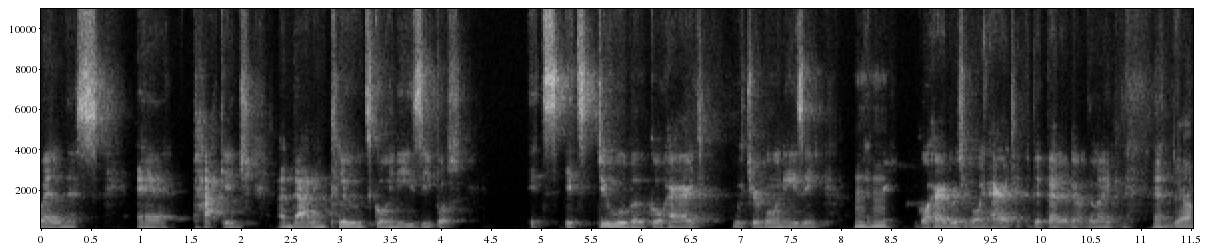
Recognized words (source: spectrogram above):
wellness uh, package, and that includes going easy. But it's it's doable. Go hard with your going easy, Mhm. go hard with your going hard a bit better down the line. yeah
